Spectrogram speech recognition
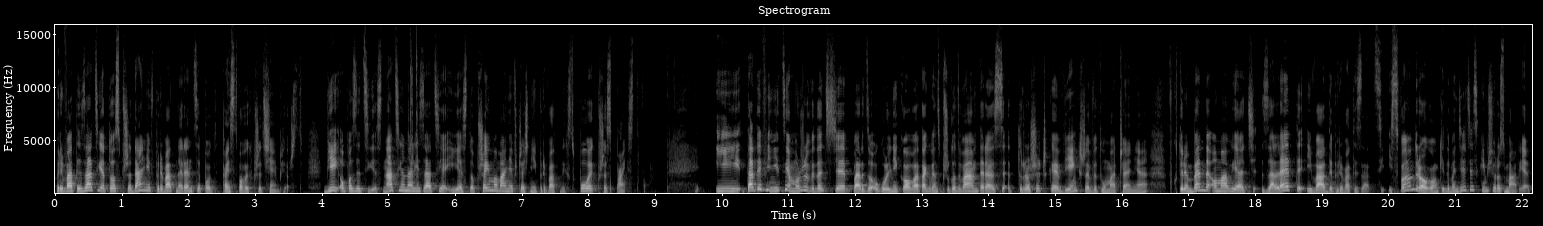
Prywatyzacja to sprzedanie w prywatne ręce państwowych przedsiębiorstw. W jej opozycji jest nacjonalizacja i jest to przejmowanie wcześniej prywatnych spółek przez państwo. I ta definicja może wydać się bardzo ogólnikowa, tak więc przygotowałam teraz troszeczkę większe wytłumaczenie, w którym będę omawiać zalety i wady prywatyzacji. I swoją drogą, kiedy będziecie z kimś rozmawiać,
